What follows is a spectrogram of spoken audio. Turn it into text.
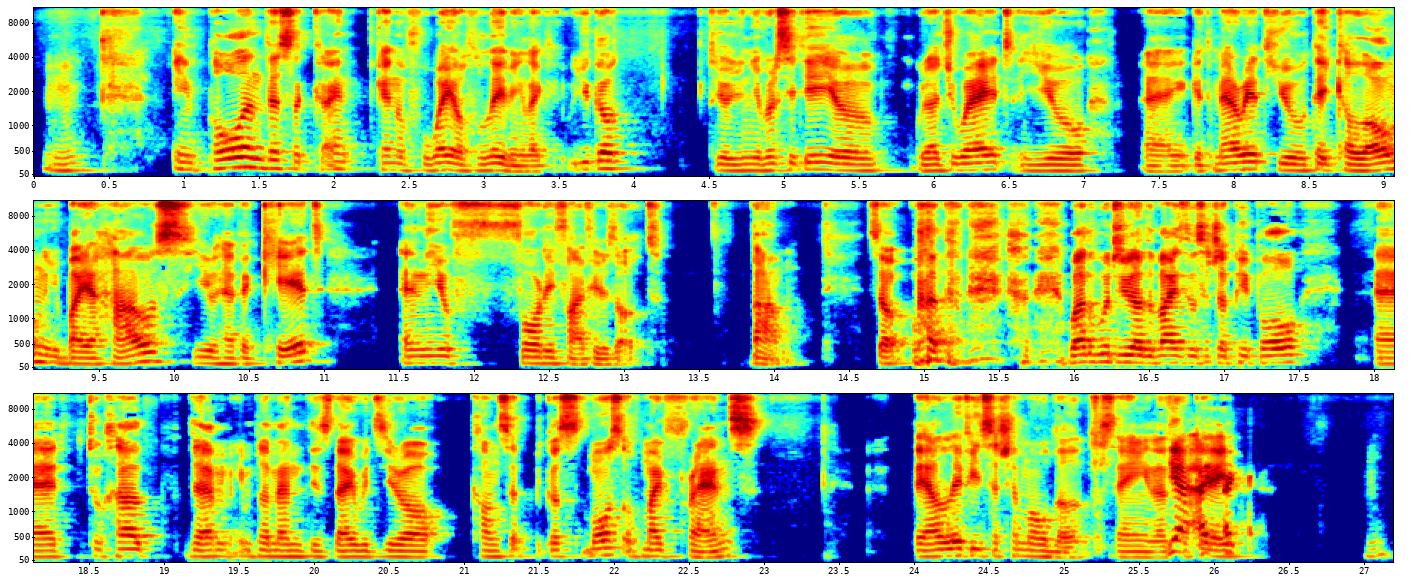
Mm-hmm. In Poland, there's a kind kind of way of living. Like you go to your university, you graduate, you uh, get married, you take a loan, you buy a house, you have a kid, and you're 45 years old. Bam. So what what would you advise to such a people uh, to help them implement this die with zero concept because most of my friends they are living such a model saying that yeah okay, I, I, hmm?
